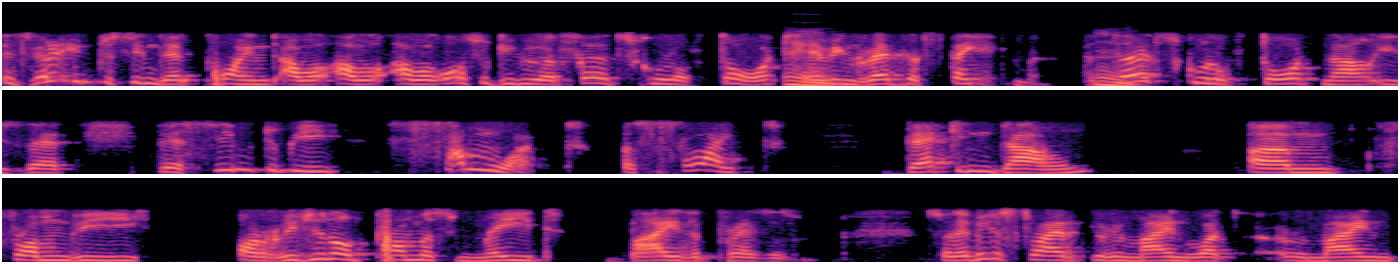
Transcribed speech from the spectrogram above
it's very interesting that point. I will, I will, I will also give you a third school of thought, mm. having read the statement. A mm. third school of thought now is that there seemed to be somewhat a slight backing down um, from the original promise made by the president. So let me just try to remind what remind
